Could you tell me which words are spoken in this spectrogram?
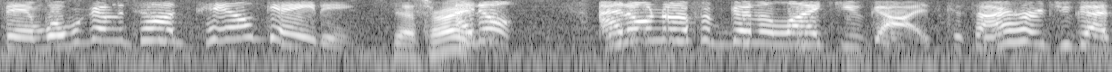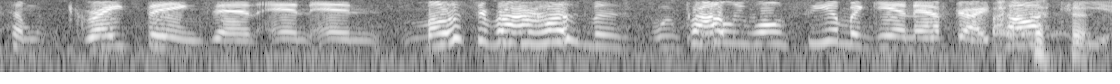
then. Well, we're going to talk tailgating. That's right. I don't. I don't know if I'm going to like you guys because I heard you got some great things, and, and, and most of our husbands, we probably won't see them again after I talk to you.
